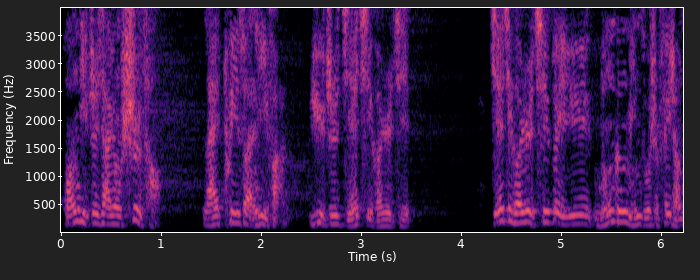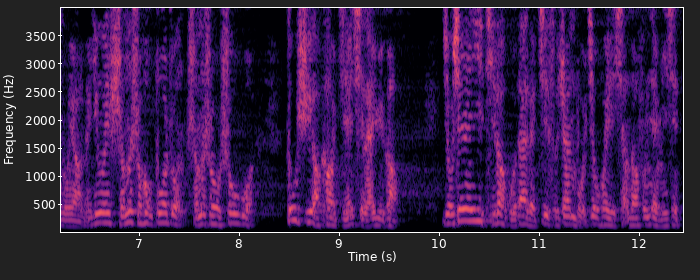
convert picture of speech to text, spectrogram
皇帝之下用蓍草。来推算历法，预知节气和日期。节气和日期对于农耕民族是非常重要的，因为什么时候播种、什么时候收获，都需要靠节气来预告。有些人一提到古代的祭祀占卜，就会想到封建迷信。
